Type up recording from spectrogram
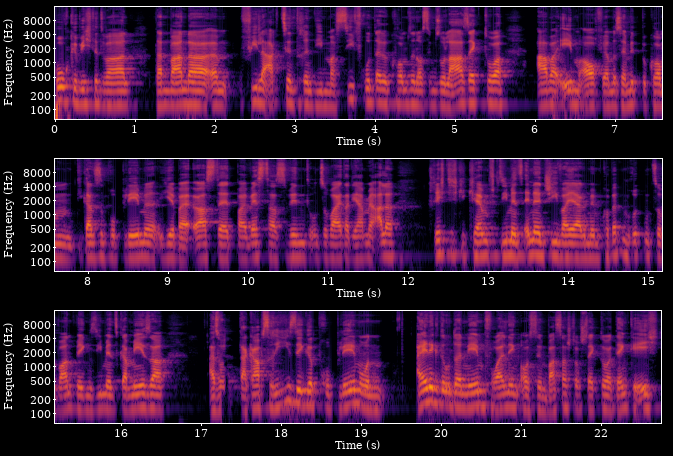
hochgewichtet waren. Dann waren da ähm, viele Aktien drin, die massiv runtergekommen sind aus dem Solarsektor, aber eben auch, wir haben es ja mitbekommen, die ganzen Probleme hier bei Ørsted, bei Vestas Wind und so weiter, die haben ja alle richtig gekämpft. Siemens Energy war ja mit dem kompletten Rücken zur Wand wegen Siemens Gamesa. Also da gab es riesige Probleme und einige der Unternehmen, vor allen Dingen aus dem Wasserstoffsektor, denke ich,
